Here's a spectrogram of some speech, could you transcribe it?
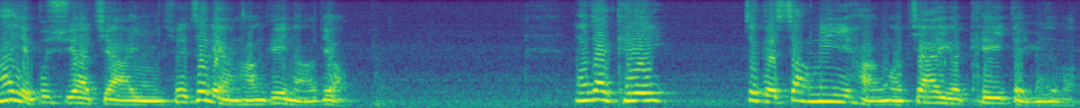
它也不需要加一，所以这两行可以拿掉。那在 k 这个上面一行哦，加一个 k 等于什么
